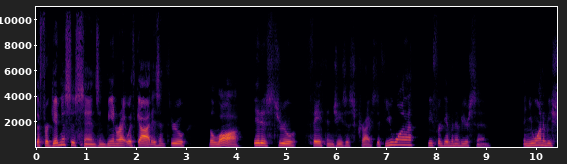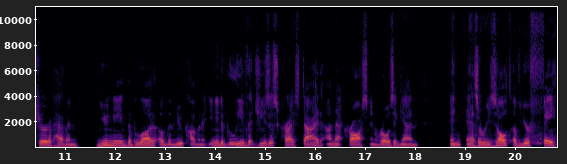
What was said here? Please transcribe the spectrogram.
the forgiveness of sins and being right with God isn't through the law, it is through faith in Jesus Christ. If you want to be forgiven of your sin and you want to be sure of heaven, you need the blood of the new covenant. You need to believe that Jesus Christ died on that cross and rose again. And as a result of your faith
